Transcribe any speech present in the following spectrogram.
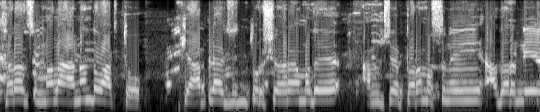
खरंच मला आनंद वाटतो की आपल्या जिंतूर शहरामध्ये आमचे परमस्नेही आदरणीय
